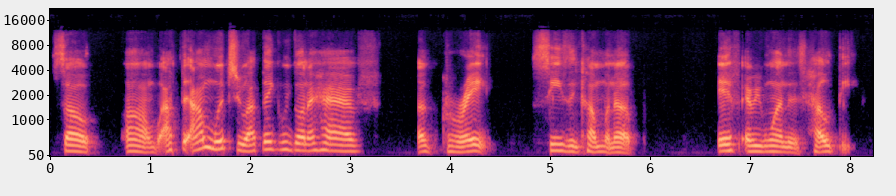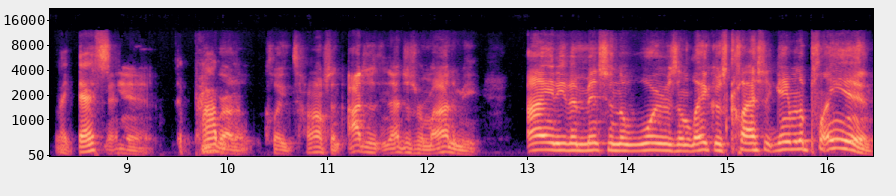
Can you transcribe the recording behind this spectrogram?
So um, I th- I'm with you. I think we're gonna have a great season coming up if everyone is healthy. Like that's Man, the problem. Klay Thompson. I just and that just reminded me. I ain't even mentioned the Warriors and Lakers classic game in the play-in.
